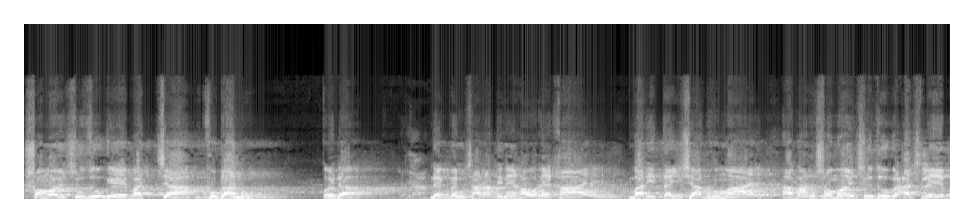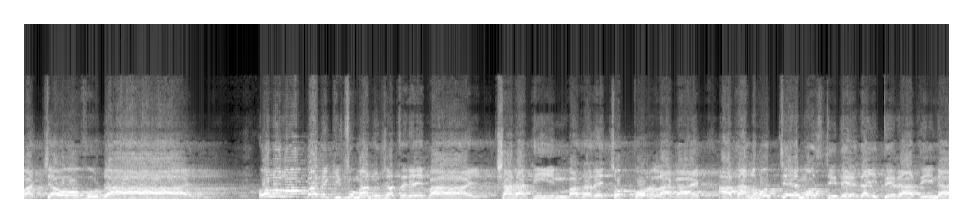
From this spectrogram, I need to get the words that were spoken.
সময় সুযোগে বাচ্চা ফুটানো। কয়টা? দেখবেন সারাদিনে হাওরে খায়, বাড়িতে ইসা ঘুমায়, আবার সময় সুযোগ আসলে বাচ্চাও ফুটায়। অনুরূপ ভাবে কিছু মানুষ আছে রে ভাই, সারাদিন বাজারে চক্কর লাগায়, আজান হচ্ছে মসজিদে যাইতে রাজি না।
